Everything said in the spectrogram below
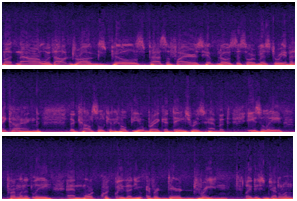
But now, without drugs, pills, pacifiers, hypnosis, or mystery of any kind, the Council can help you break a dangerous habit easily, permanently, and more quickly than you ever dared dream. Ladies and gentlemen,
